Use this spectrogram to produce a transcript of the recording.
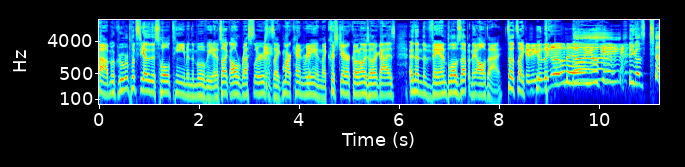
uh, MacGruber puts together this whole team in the movie, and it's like all wrestlers. It's like Mark Henry and like Chris Jericho and all these other guys, and then the van blows up and they all die. So it's like And he goes like, "Oh no, you okay?" he goes, Tug!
